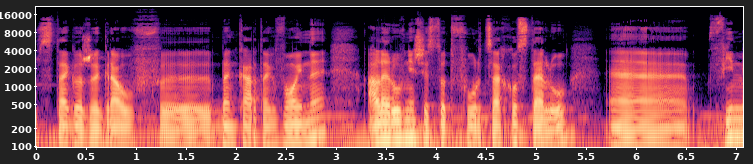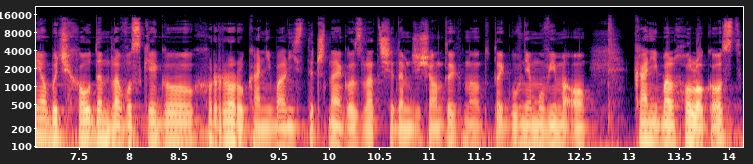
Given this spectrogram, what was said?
z tego, że grał w y, Bękartach Wojny, ale również jest to twórca Hostelu. E, Film miał być hołdem dla włoskiego horroru kanibalistycznego z lat 70. No tutaj głównie mówimy o Cannibal Holocaust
